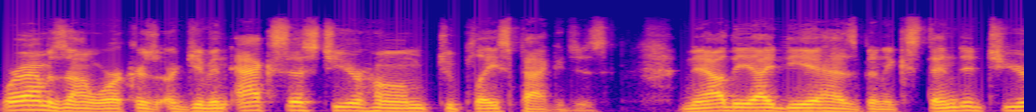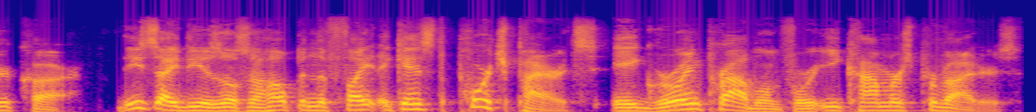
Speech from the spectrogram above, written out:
where Amazon workers are given access to your home to place packages. Now the idea has been extended to your car. These ideas also help in the fight against porch pirates, a growing problem for e commerce providers.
